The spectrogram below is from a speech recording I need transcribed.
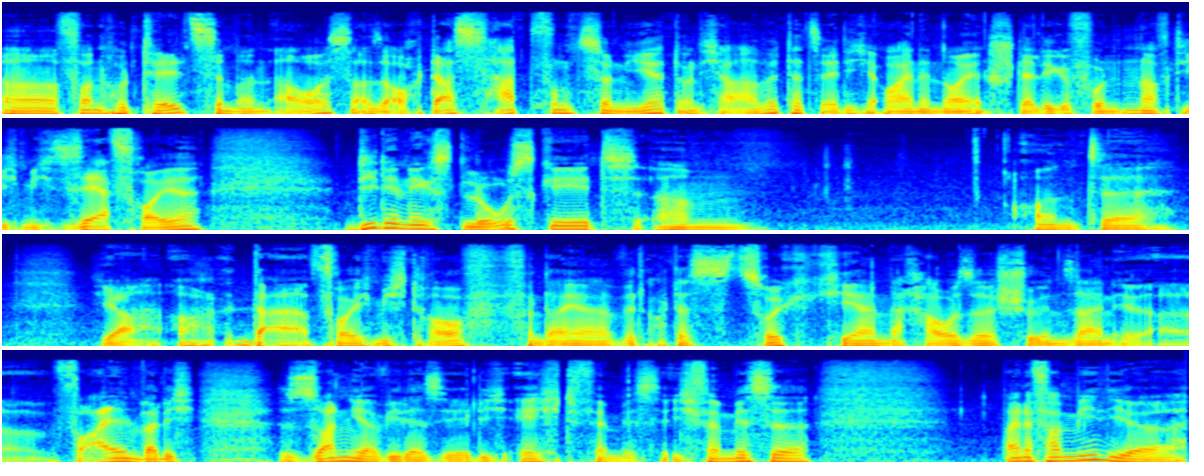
äh, von Hotelzimmern aus. Also auch das hat funktioniert und ich habe tatsächlich auch eine neue Stelle gefunden, auf die ich mich sehr freue, die demnächst losgeht. Ähm, und äh, ja, auch da freue ich mich drauf. Von daher wird auch das Zurückkehren nach Hause schön sein. Äh, vor allem, weil ich Sonja wiedersehe, die ich echt vermisse. Ich vermisse meine Familie,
